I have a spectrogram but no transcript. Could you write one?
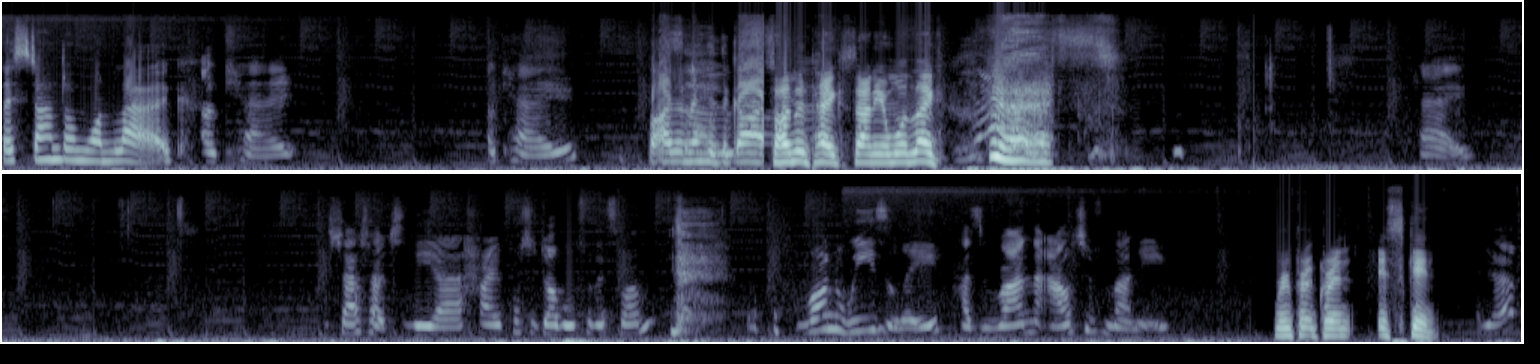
They stand on one leg, Okay. Okay. But I don't know who the So- guy. Simon Pegg standing on one leg. Yes. Okay. Shout out to the uh, Harry Potter Dobble for this one. Ron Weasley has run out of money. Rupert Grint is skint. Yep.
